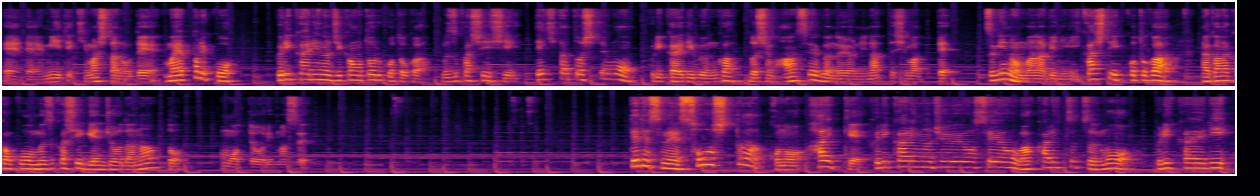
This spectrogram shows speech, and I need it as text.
えー、見えてきましたので、まあ、やっぱりこう振り返りの時間を取ることが難しいしできたとしても振り返り文がどうしても反省文のようになってしまって次の学びに生かしていくことがなかなかこう難しい現状だなと思っております。でですね、そうしたこの背景、振り返りの重要性を分かりつつも、振り返り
